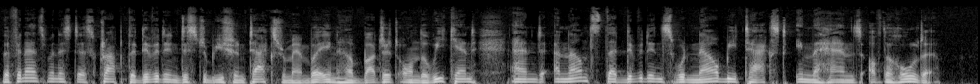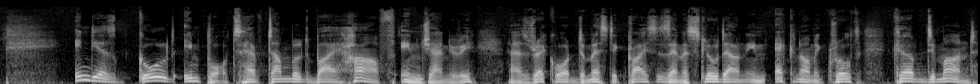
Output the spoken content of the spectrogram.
The finance minister scrapped the dividend distribution tax, remember, in her budget on the weekend and announced that dividends would now be taxed in the hands of the holder. India's gold imports have tumbled by half in January as record domestic prices and a slowdown in economic growth curbed demand.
